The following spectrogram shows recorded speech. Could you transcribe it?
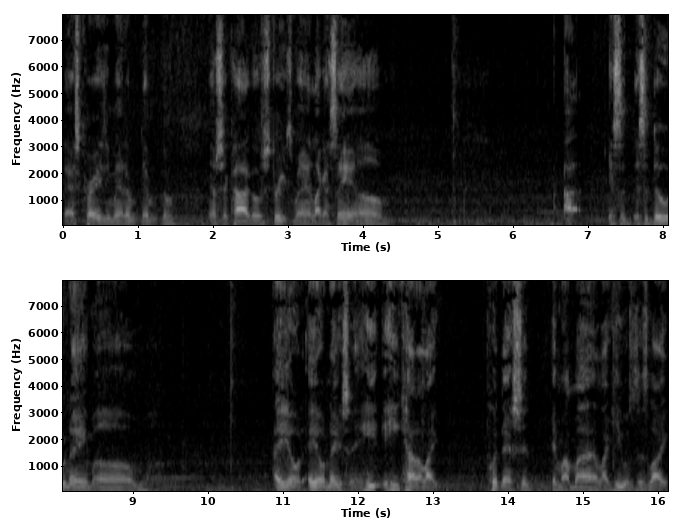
that's crazy, man. Them, them, them, them Chicago streets, man. Like I said, um. I, it's a it's a dude named um, AO AO Nation. He he kind of like put that shit in my mind. Like he was just like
